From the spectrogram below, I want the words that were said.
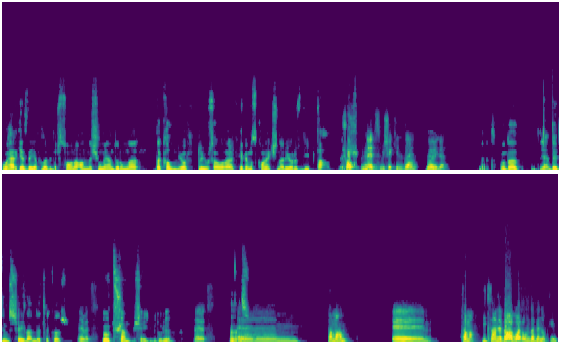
Bu herkesle yapılabilir. Sonra anlaşılmayan durumlarda kalınıyor duygusal olarak. Hepimiz connection arıyoruz deep down. demiş. Çok net bir şekilde böyle. Evet. Bu da yani dediğimiz şeylerle tekrar Evet. örtüşen bir şey gibi duruyor. Evet. Evet. Eee, tamam. Eee, tamam. Bir tane daha var. Onu da ben okuyayım.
